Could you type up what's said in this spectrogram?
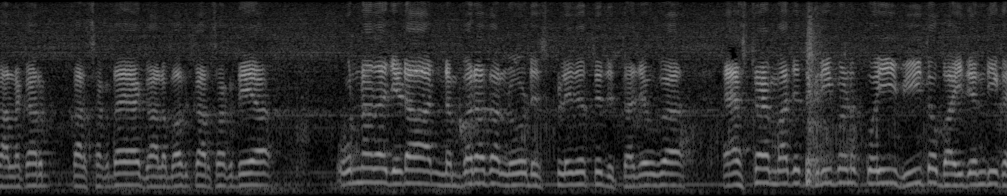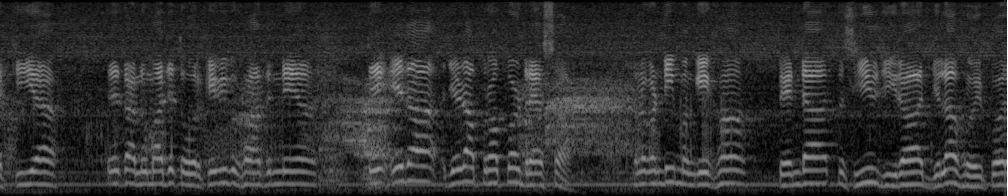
ਗੱਲ ਕਰ ਕਰ ਸਕਦਾ ਆ, ਗੱਲਬਾਤ ਕਰ ਸਕਦੇ ਆ। ਉਹਨਾਂ ਦਾ ਜਿਹੜਾ ਨੰਬਰ ਆ, ਤੁਹਾਨੂੰ ਡਿਸਪਲੇ ਦੇ ਉੱਤੇ ਦਿੱਤਾ ਜਾਊਗਾ। ਇਸ ਟਾਈਮ ਮੱਝ ਤਕਰੀਬਨ ਕੋਈ 20 ਤੋਂ 22 ਦਿਨ ਦੀ ਕੱਚੀ ਆ ਤੇ ਤੁਹਾਨੂੰ ਮੱਝ ਤੋੜ ਕੇ ਵੀ ਵਿਖਾ ਦਿੰਨੇ ਆ। ਤੇ ਇਹਦਾ ਜਿਹੜਾ ਪ੍ਰੋਪਰ ਐਡਰੈਸ ਆ, ਤਲਵੰਡੀ ਮੰਗੇ ਖਾਂ ਪਿੰਡ ਆ, ਤਹਿਸੀਲ ਜੀਰਾ, ਜ਼ਿਲ੍ਹਾ ਫਿਰੋਜ਼ਪੁਰ।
